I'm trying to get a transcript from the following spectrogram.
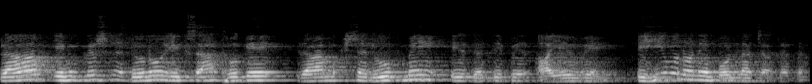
राम एवं कृष्ण दोनों एक साथ होके कृष्ण रूप में इस धरती पर आए हुए यही उन्होंने बोलना चाहता था।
